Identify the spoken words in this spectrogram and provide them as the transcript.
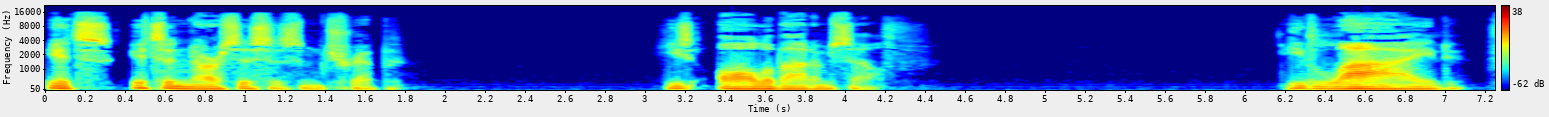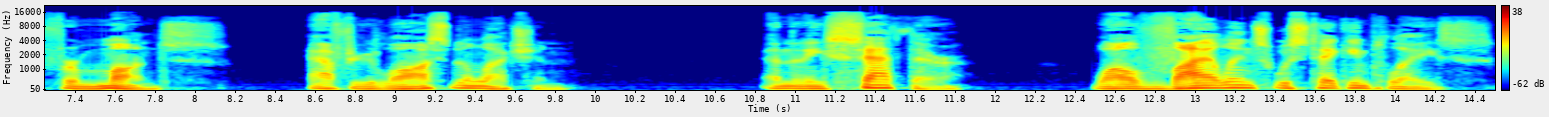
It's it's a narcissism trip. He's all about himself. He lied for months after he lost an election, and then he sat there while violence was taking place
